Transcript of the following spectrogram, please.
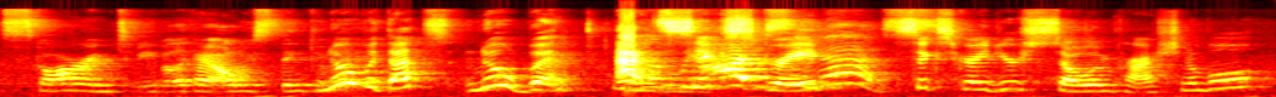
scarring to me, but like I always think of no it. but that's no but at Because we had sixth to say grade yes. sixth grade you're so impressionable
